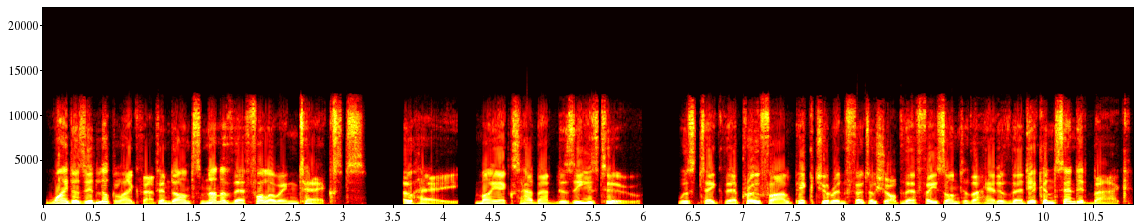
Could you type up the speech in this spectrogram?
Why does it look like that and answer none of their following texts? Oh hey, my ex had that disease too. Was take their profile picture and photoshop their face onto the head of their dick and send it back.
